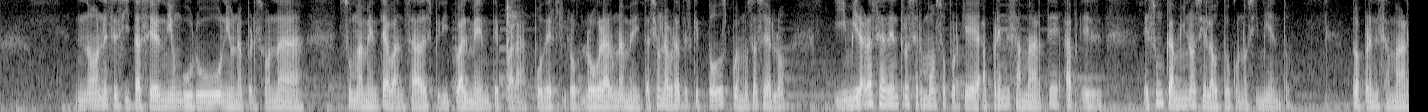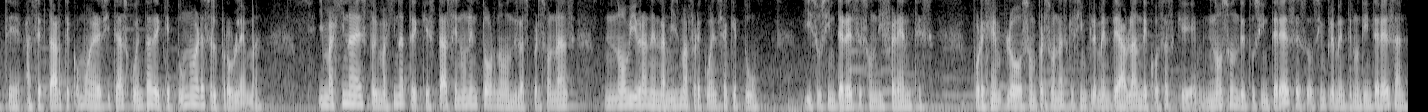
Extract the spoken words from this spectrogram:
No necesitas ser ni un gurú ni una persona sumamente avanzada espiritualmente para poder lograr una meditación. La verdad es que todos podemos hacerlo y mirar hacia adentro es hermoso porque aprendes a amarte, es un camino hacia el autoconocimiento. Tú aprendes a amarte, a aceptarte como eres y te das cuenta de que tú no eres el problema. Imagina esto, imagínate que estás en un entorno donde las personas no vibran en la misma frecuencia que tú y sus intereses son diferentes. Por ejemplo, son personas que simplemente hablan de cosas que no son de tus intereses o simplemente no te interesan.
